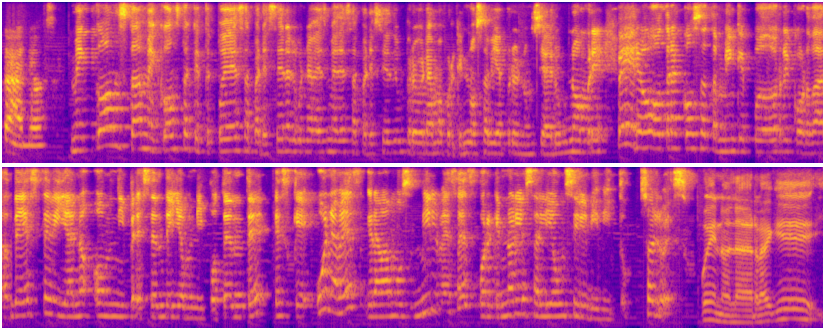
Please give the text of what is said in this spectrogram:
Thanos. Me consta, me consta que te puede desaparecer. Alguna vez me desapareció de un programa porque no sabía pronunciar un nombre. Pero otra cosa también que puedo recordar de este villano omnipresente y omnipotente es que una vez grabamos mil veces porque no le salía un silbidito. Solo eso. Bueno, la verdad que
